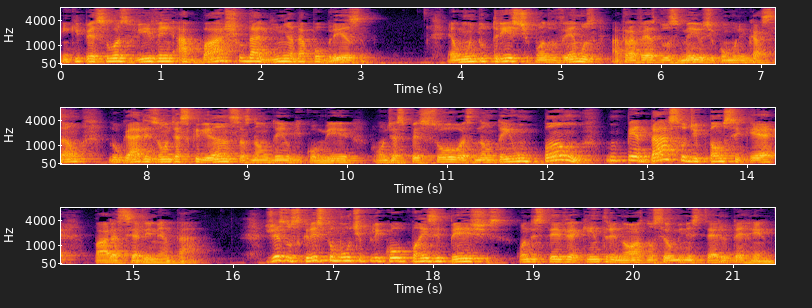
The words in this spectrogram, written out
em que pessoas vivem abaixo da linha da pobreza. É muito triste quando vemos, através dos meios de comunicação, lugares onde as crianças não têm o que comer, onde as pessoas não têm um pão, um pedaço de pão sequer para se alimentar. Jesus Cristo multiplicou pães e peixes quando esteve aqui entre nós no seu ministério terreno.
